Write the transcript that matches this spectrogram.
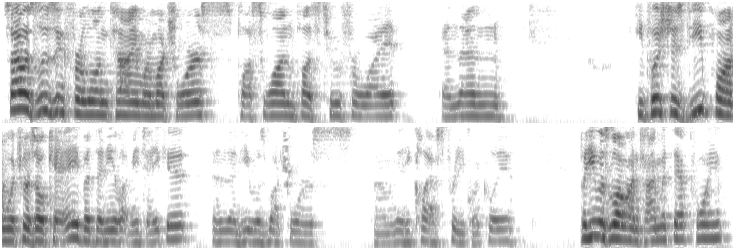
So I was losing for a long time, or much worse, plus one, plus two for white. And then he pushed his d pawn, which was okay, but then he let me take it, and then he was much worse. Um, and then he collapsed pretty quickly. But he was low on time at that point.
